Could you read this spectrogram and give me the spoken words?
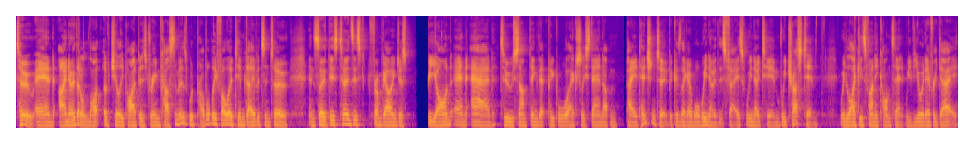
too. And I know that a lot of Chili Piper's dream customers would probably follow Tim Davidson too. And so this turns this from going just beyond an ad to something that people will actually stand up and pay attention to because they go, well, we know this face, we know Tim, we trust him, we like his funny content, we view it every day.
